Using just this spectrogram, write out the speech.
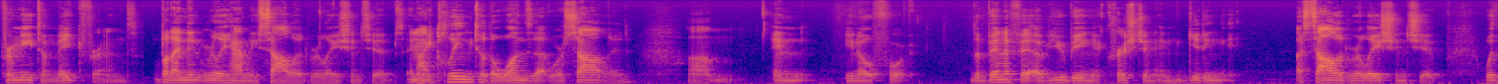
for me to make friends, but I didn't really have any solid relationships, and I Mm. cling to the ones that were solid. Um, and you know, for the benefit of you being a Christian and getting a solid relationship with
